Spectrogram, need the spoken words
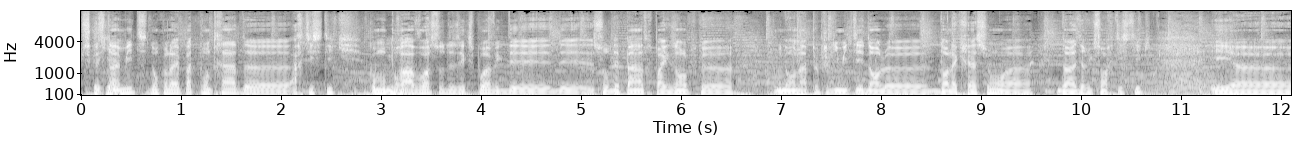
puisque c'était un mythe donc on n'avait pas de contraintes euh, artistiques comme on pourrait Mhm. avoir sur des expos avec des, des sur des peintres par exemple que, où on est un peu plus limité dans le dans la création euh, dans la direction artistique et euh,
